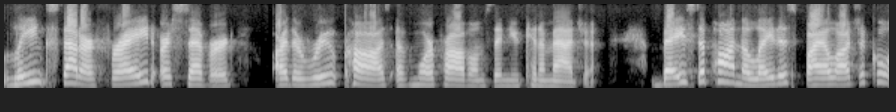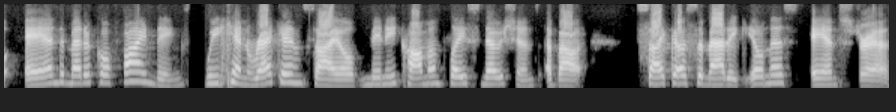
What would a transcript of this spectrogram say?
Links that are frayed or severed are the root cause of more problems than you can imagine. Based upon the latest biological and medical findings, we can reconcile many commonplace notions about psychosomatic illness and stress.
